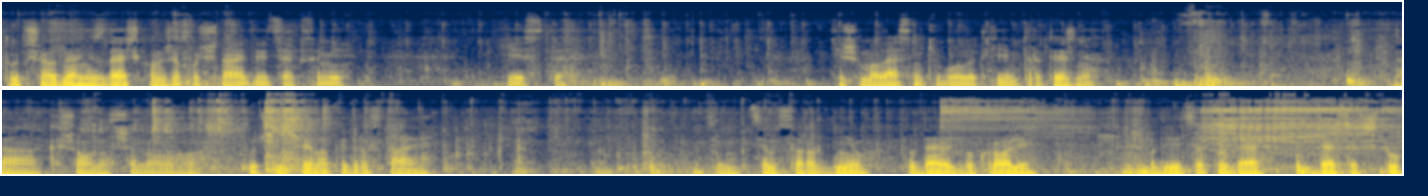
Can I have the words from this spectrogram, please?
Тут ще одне гніздечко, вже починають, дивіться, як самі їсти. Ті, що малесенькі були, такі їм три тижні. Так, що у нас ще нового? Тут шиншила підростає. Цим, цим 40 днів. Тут 9 бокролі. Подивіться, тут де 10 штук.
